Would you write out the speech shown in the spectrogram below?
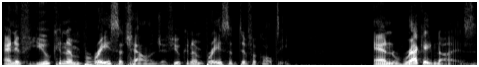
And if you can embrace a challenge, if you can embrace a difficulty and recognize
